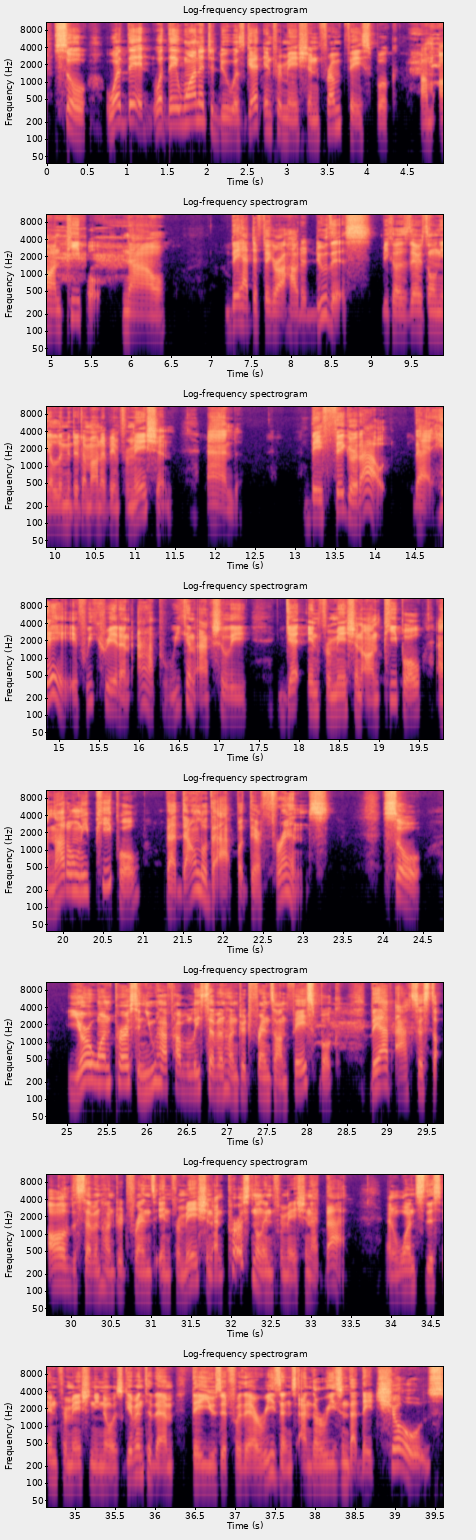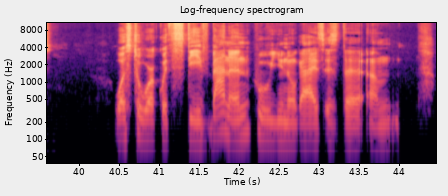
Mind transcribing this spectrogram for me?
So what they what they wanted to do was get information from Facebook um, on people. Now, they had to figure out how to do this because there's only a limited amount of information. And they figured out that, hey, if we create an app, we can actually get information on people and not only people that download the app, but their friends. So you're one person, you have probably 700 friends on Facebook. They have access to all of the 700 friends' information and personal information at that. And once this information, you know, is given to them, they use it for their reasons. And the reason that they chose was to work with Steve Bannon, who, you know, guys, is the, um,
